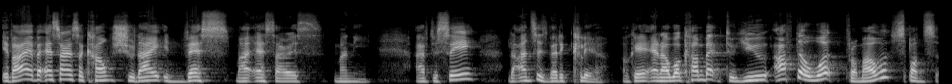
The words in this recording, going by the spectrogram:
if I have an SRS account, should I invest my SRS money? I have to say the answer is very clear. Okay. And I will come back to you after a word from our sponsor.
